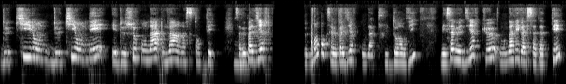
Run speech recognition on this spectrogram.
de qui on, de qui on est et de ce qu'on a là à l'instant T. Ça ne veut pas dire manque, ça ne veut pas dire qu'on n'a plus d'envie, mais ça veut dire qu'on arrive à s'adapter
